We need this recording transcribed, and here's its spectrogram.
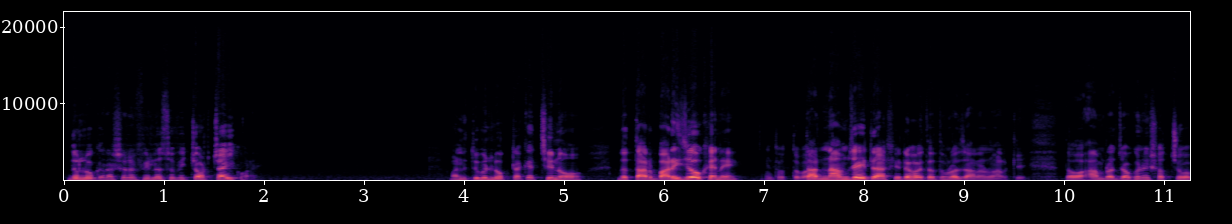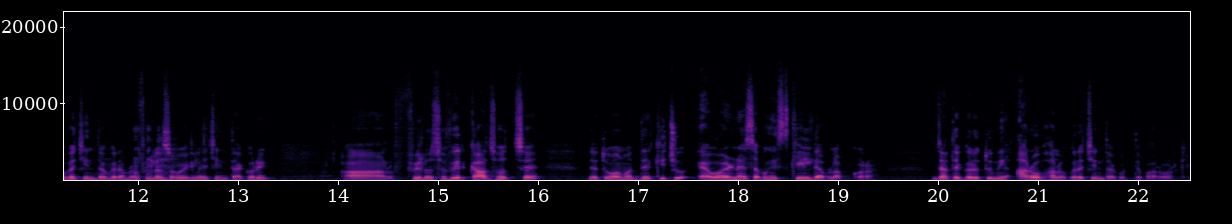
কিন্তু লোকেরা আসলে ফিলসফি চর্চাই করে। মানে তুমি লোকটাকে চিনো কিন্তু তার বাড়ি যে ওখানে তার নাম যে এটা সেটা হয়তো তোমরা জানো না আর কি। তো আমরা যখনই স্বচ্ছভাবে চিন্তা করি আমরা ফিলোসফিক্যালি চিন্তা করি আর ফিলোসফির কাজ হচ্ছে যে তোমার মধ্যে কিছু অ্যাওয়ারনেস এবং স্কিল ডেভেলপ করা যাতে করে তুমি আরও ভালো করে চিন্তা করতে পারো আর কি।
